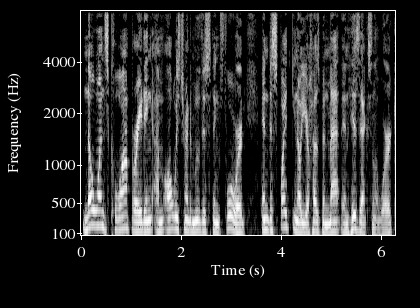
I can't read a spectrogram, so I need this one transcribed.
no one's cooperating. I'm always trying to move this thing forward. And despite, you know, your husband, Matt, and his excellent work,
